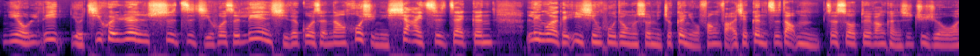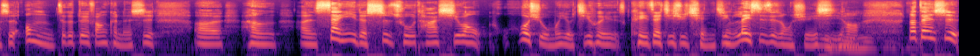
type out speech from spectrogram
你有力有机会认识自己，或是练习的过程当中，或许你下一次在跟另外一个异性互动的时候，你就更有方法，而且更知道，嗯，这时候对方可能是拒绝我，是，嗯，这个对方可能是呃很很善意的示出他希望，或许我们有机会可以再继续前进，类似这种学习哈。那但是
